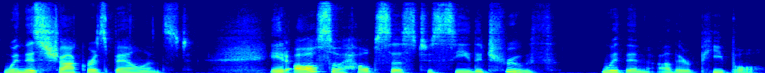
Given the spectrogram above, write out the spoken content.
When this chakra is balanced, it also helps us to see the truth within other people.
